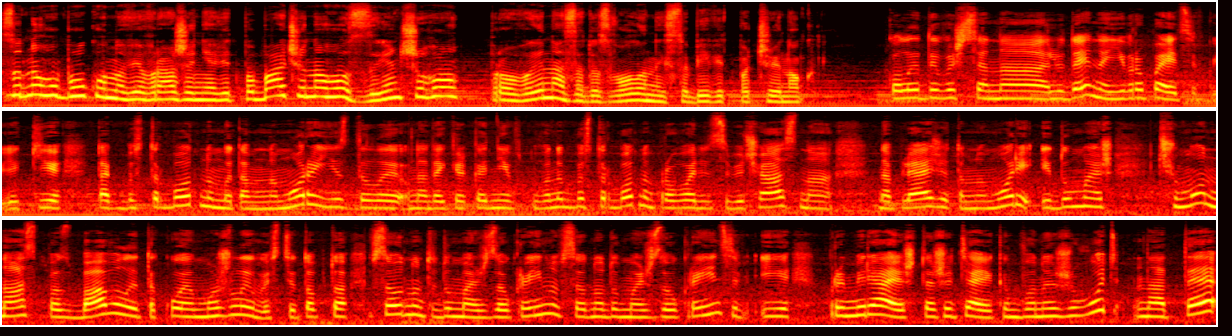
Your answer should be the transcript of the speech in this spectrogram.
З одного боку, нові враження від побаченого, з іншого провина за дозволений собі відпочинок. Коли дивишся на людей, на європейців, які так безтурботно, ми там на море їздили на декілька днів. Вони безтурботно проводять собі час на, на пляжі, там на морі, і думаєш, чому нас позбавили такої можливості? Тобто, все одно ти думаєш за Україну, все одно думаєш за українців і приміряєш те життя, яким вони живуть, на те,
